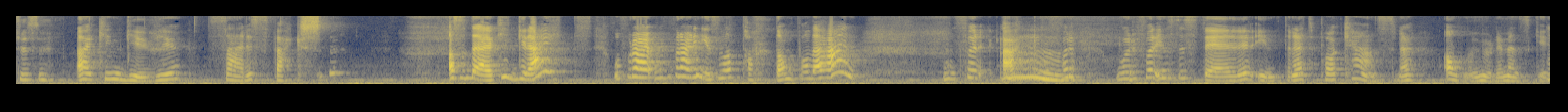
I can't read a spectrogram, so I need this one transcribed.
I can give you satisfaction. Altså, det er jo ikke greit. Hvorfor er, hvorfor er det ingen som har tatt ham på det her? Hvorfor, er, hvorfor, hvorfor insisterer internett på å cancele alle mulige mennesker,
